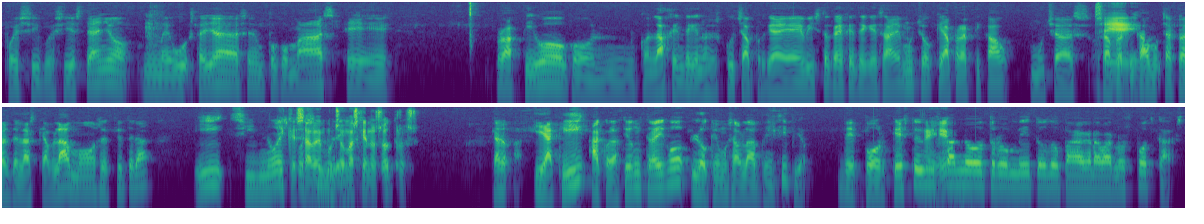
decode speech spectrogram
Pues sí, pues sí, este año me gustaría ser un poco más eh, proactivo con, con la gente que nos escucha, porque he visto que hay gente que sabe mucho, que ha practicado muchas, o sea, ha practicado muchas cosas de las que hablamos, etcétera, y si no y es que saben mucho más que nosotros. Claro, y aquí a colación traigo lo que hemos hablado al principio, de por qué estoy Sí. buscando otro método para grabar los podcasts.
